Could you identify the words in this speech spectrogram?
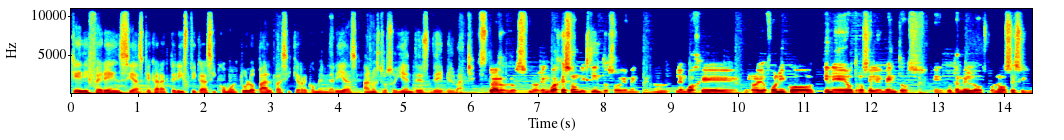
¿Qué diferencias, qué características y cómo tú lo palpas y qué recomendarías a nuestros oyentes de El Claro, los, los lenguajes son distintos, obviamente. El lenguaje radiofónico tiene otros elementos que tú también los conoces y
